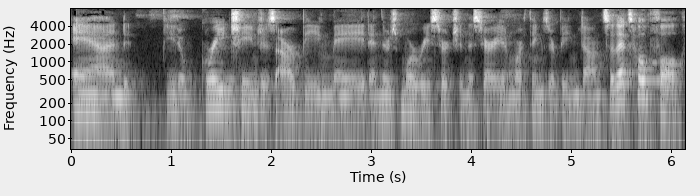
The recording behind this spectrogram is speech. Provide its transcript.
And you know great changes are being made and there's more research in this area and more things are being done. So that's hopeful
